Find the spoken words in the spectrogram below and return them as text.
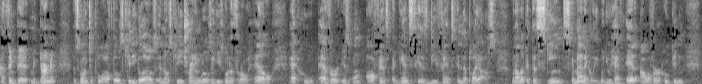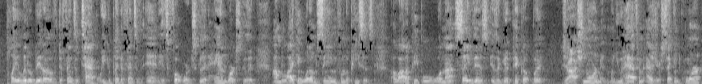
I think that McDermott is going to pull off those kitty gloves and those kitty training wheels, and he's going to throw hell at whoever is on offense against his defense in the playoffs. When I look at the scheme schematically, when you have Ed Oliver who can play a little bit of defensive tackle. He can play defensive end. His footwork's good. Handwork's good. I'm liking what I'm seeing from the pieces. A lot of people will not say this is a good pickup, but Josh Norman. When you have him as your second corner,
